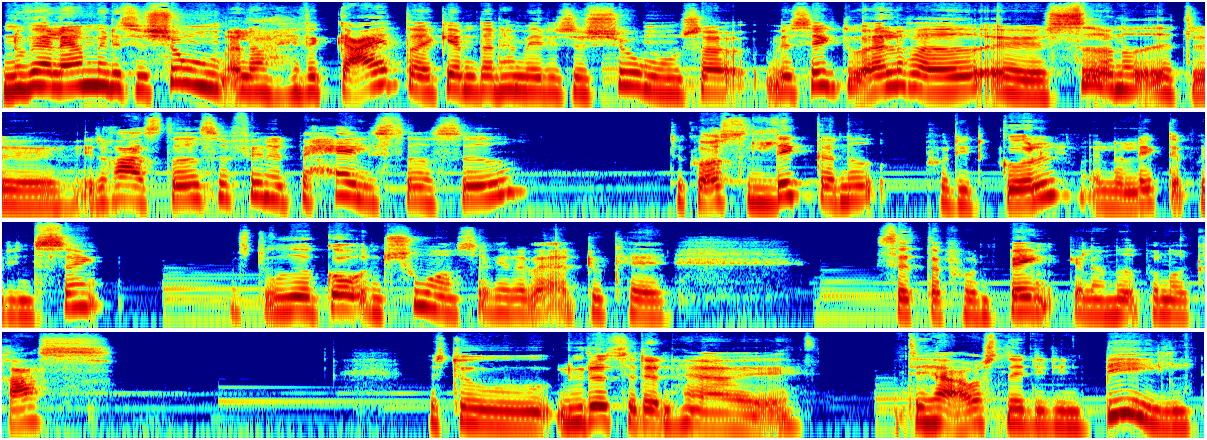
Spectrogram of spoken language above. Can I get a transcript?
Nu vil jeg lave en meditation, eller jeg vil guide dig igennem den her meditation, så hvis ikke du allerede øh, sidder ned et, øh, et rart sted, så find et behageligt sted at sidde. Du kan også ligge dig ned på dit gulv, eller ligge dig på din seng. Hvis du er ude og gå en tur, så kan det være, at du kan sætte dig på en bænk eller ned på noget græs. Hvis du lytter til den her, øh, det her afsnit i din bil,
